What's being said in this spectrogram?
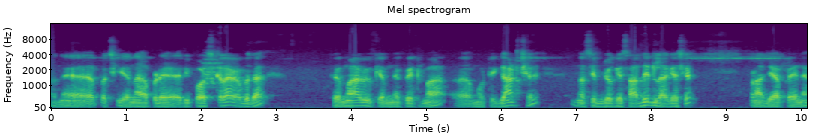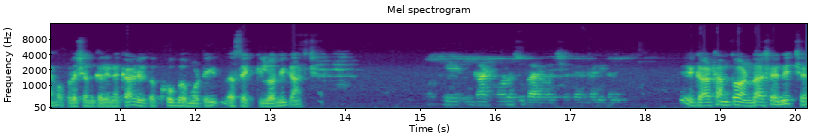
અને પછી એના આપણે રિપોર્ટ્સ કરાવ્યા બધા. તો એમાં આવ્યું કે એમને પેટમાં મોટી ગાંઠ છે. નસીબ જો કે સાદી જ લાગે છે. પણ આજે આપણે એને ઓપરેશન કરીને કાઢ્યું તો ખૂબ મોટી દસેક કિલોની ગાંઠ છે. એ ગાંઠ હોવાનું શું કારણ હોય છે મેડિકલી એ? ગાંઠ આમ તો અંડાશયની જ છે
